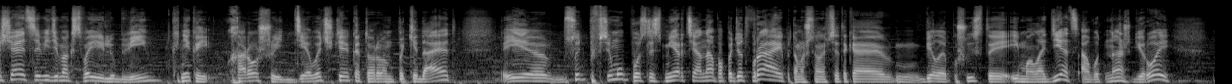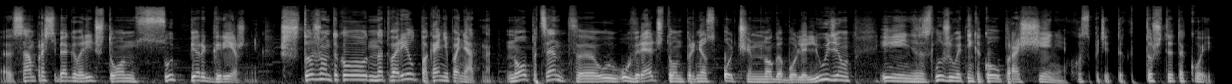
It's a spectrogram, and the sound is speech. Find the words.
возвращается, видимо, к своей любви, к некой хорошей девочке, которую он покидает. И, судя по всему, после смерти она попадет в рай, потому что она вся такая белая, пушистая и молодец. А вот наш герой э, сам про себя говорит, что он супер грешник. Что же он такого натворил, пока непонятно. Но пациент э, уверяет, что он принес очень много боли людям и не заслуживает никакого прощения. Господи, ты кто ж ты такой?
